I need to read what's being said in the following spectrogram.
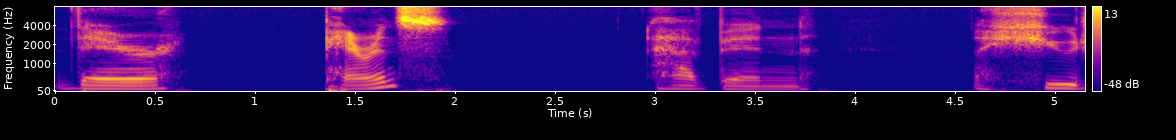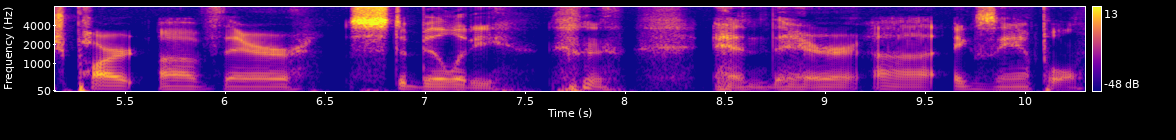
their parents have been a huge part of their stability and their uh, example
